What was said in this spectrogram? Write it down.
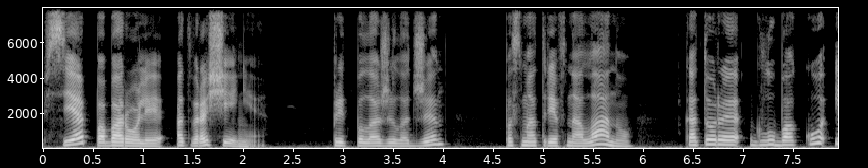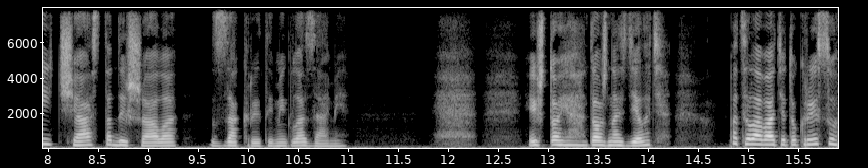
все побороли отвращение», — предположила Джен, посмотрев на Лану, которая глубоко и часто дышала с закрытыми глазами. И что я должна сделать? поцеловать эту крысу?»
